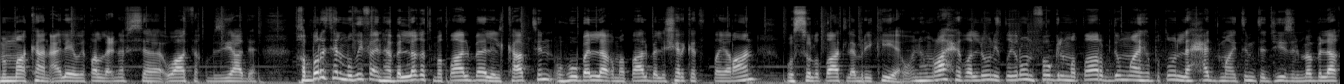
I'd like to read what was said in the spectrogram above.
مما كان عليه ويطلع نفسه واثق بزيادة. خبرتها المضيفة إنها بلغت مطالبه للكابتن وهو بلغ مطالبه لشركة الطيران والسلطات الأمريكية وإنهم راح يظلون يطيرون فوق المطار بدون ما يهبطون لحد ما يتم تجهيز المبلغ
